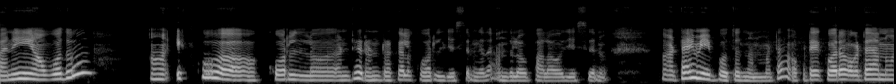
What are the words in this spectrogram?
పని అవ్వదు. ఎక్కువ కూరలు అంటే రెండు రకాల కూరలు చేశాను కదా అందులో పలావ్ చేశాను. టైం అయిపోతుంది అనమాట ఒకటే కూర ఒకటే అన్నం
